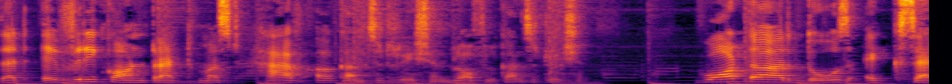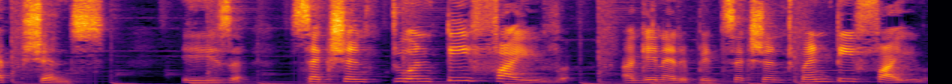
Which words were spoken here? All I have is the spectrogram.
that every contract must have a consideration, lawful consideration. What are those exceptions? Is section 25, again I repeat, section 25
